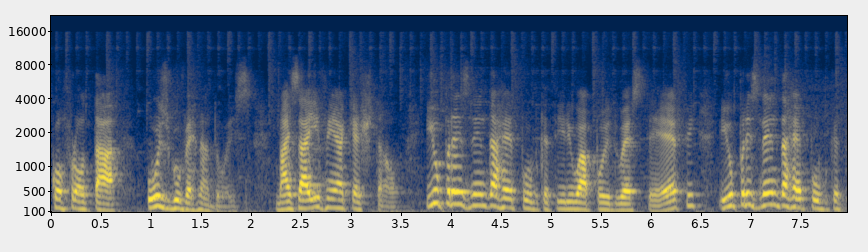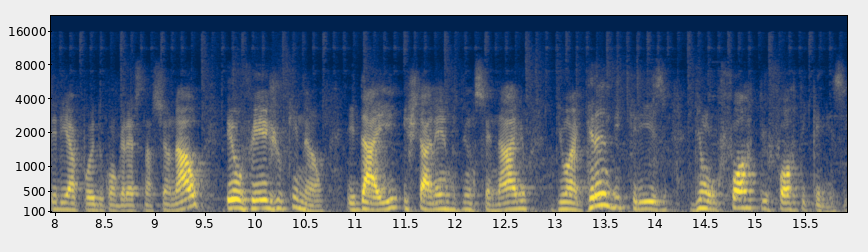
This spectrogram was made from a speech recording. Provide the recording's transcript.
confrontar os governadores. Mas aí vem a questão: e o presidente da República teria o apoio do STF? E o presidente da República teria apoio do Congresso Nacional? Eu vejo que não. E daí estaremos em um cenário de uma grande crise, de uma forte, forte crise.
